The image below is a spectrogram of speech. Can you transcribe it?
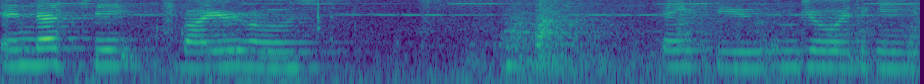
And that's it by your host. Thank you. Enjoy the game.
